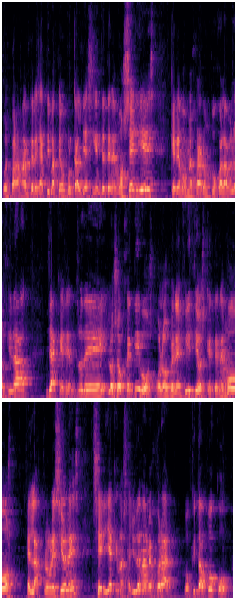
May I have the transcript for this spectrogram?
pues para mantener esa activación, porque al día siguiente tenemos series, queremos mejorar un poco la velocidad, ya que dentro de los objetivos o los beneficios que tenemos en las progresiones, sería que nos ayudan a mejorar poquito a poco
